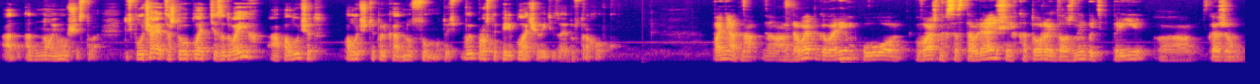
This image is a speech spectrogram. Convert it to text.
одно имущество. То есть получается, что вы платите за двоих, а получит, получите только одну сумму. То есть вы просто переплачиваете за эту страховку. Понятно. А, давай поговорим о важных составляющих, которые должны быть при, а, скажем,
